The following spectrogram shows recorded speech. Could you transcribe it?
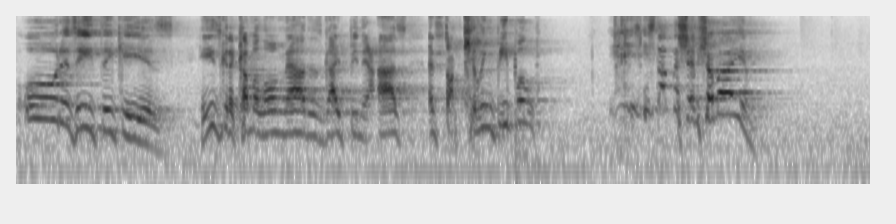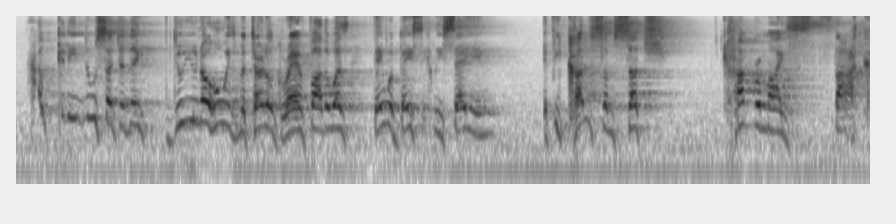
Who does he think he is? He's going to come along now, this guy Pinehas, and start killing people? He's not the Shem Shamayim. How could he do such a thing? Do you know who his maternal grandfather was? They were basically saying, if he comes from such compromised stock,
